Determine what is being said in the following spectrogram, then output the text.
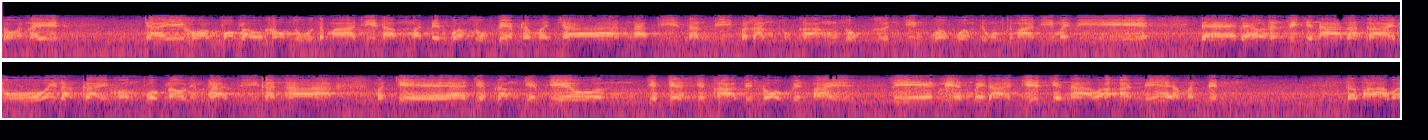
สอนให้ใจของพวกเราเข้าสู่สมาธิธรรมมันเป็นความสุขแบบธรรมชาตินัตถิสันติพลังสุขขังสุขเกินยิ่งกว่าความสงบสมาธิไม่มี แต่แล้วท่านพิจารณาร่างกายโดยร่างกายของพวกเราเนี่ยธาตุสี่กันห้ามันแก่เจ็บหลังเจ็บเอวเจ็บแข้งเจ็บขาเป็นโรคเป็นภัย เลีกเลี่ยงไม่ได้ พิจารณาว่าอันนี้มันเป็น สภาวะ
